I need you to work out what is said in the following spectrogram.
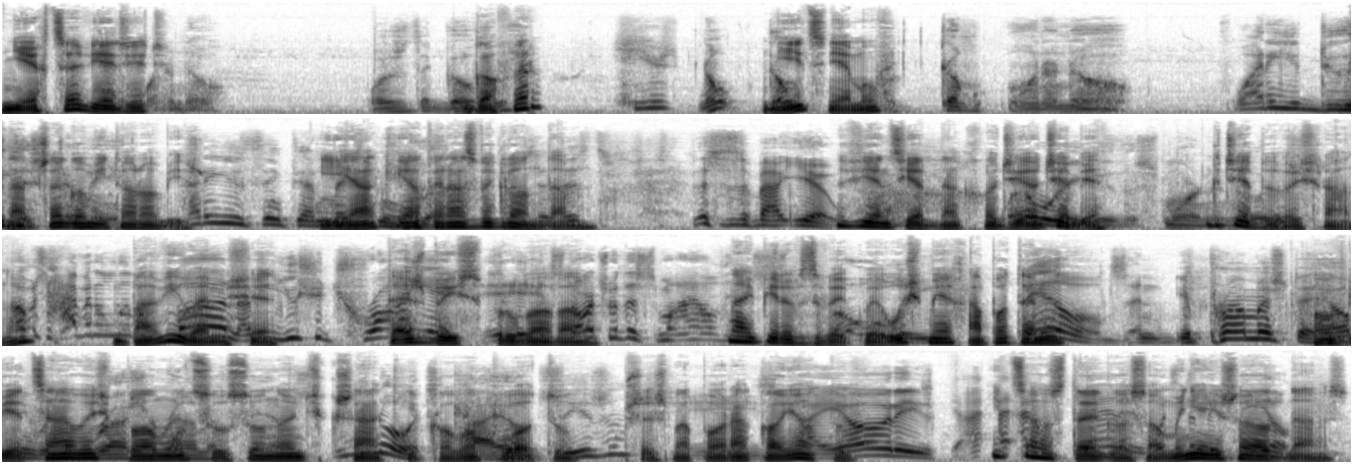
Nie chcę wiedzieć. Gofer? Nic nie mów. Dlaczego mi to robisz? Jak ja teraz wyglądam? Więc jednak chodzi o ciebie. Gdzie byłeś rano? Bawiłem się. Też byś spróbował. Najpierw zwykły uśmiech, a potem obiecałeś pomóc usunąć krzaki koło płotu. Przyszła pora kojotów. I- co z tego, są mniejsze od nas.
